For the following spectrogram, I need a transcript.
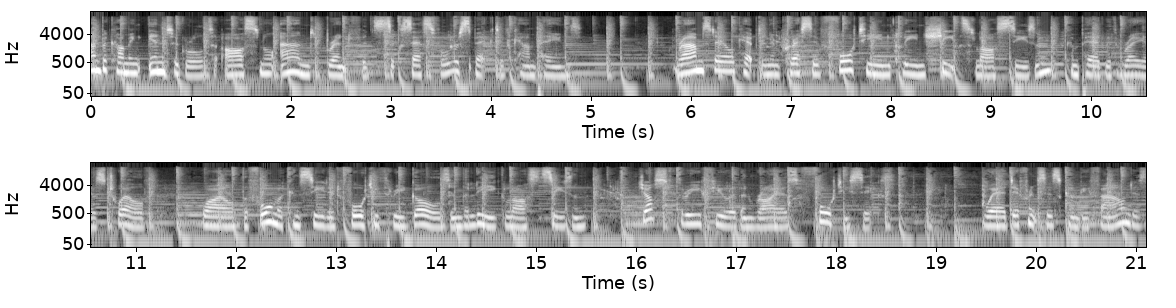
and becoming integral to Arsenal and Brentford's successful respective campaigns. Ramsdale kept an impressive 14 clean sheets last season, compared with Raya's 12, while the former conceded 43 goals in the league last season, just three fewer than Raya's 46. Where differences can be found is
